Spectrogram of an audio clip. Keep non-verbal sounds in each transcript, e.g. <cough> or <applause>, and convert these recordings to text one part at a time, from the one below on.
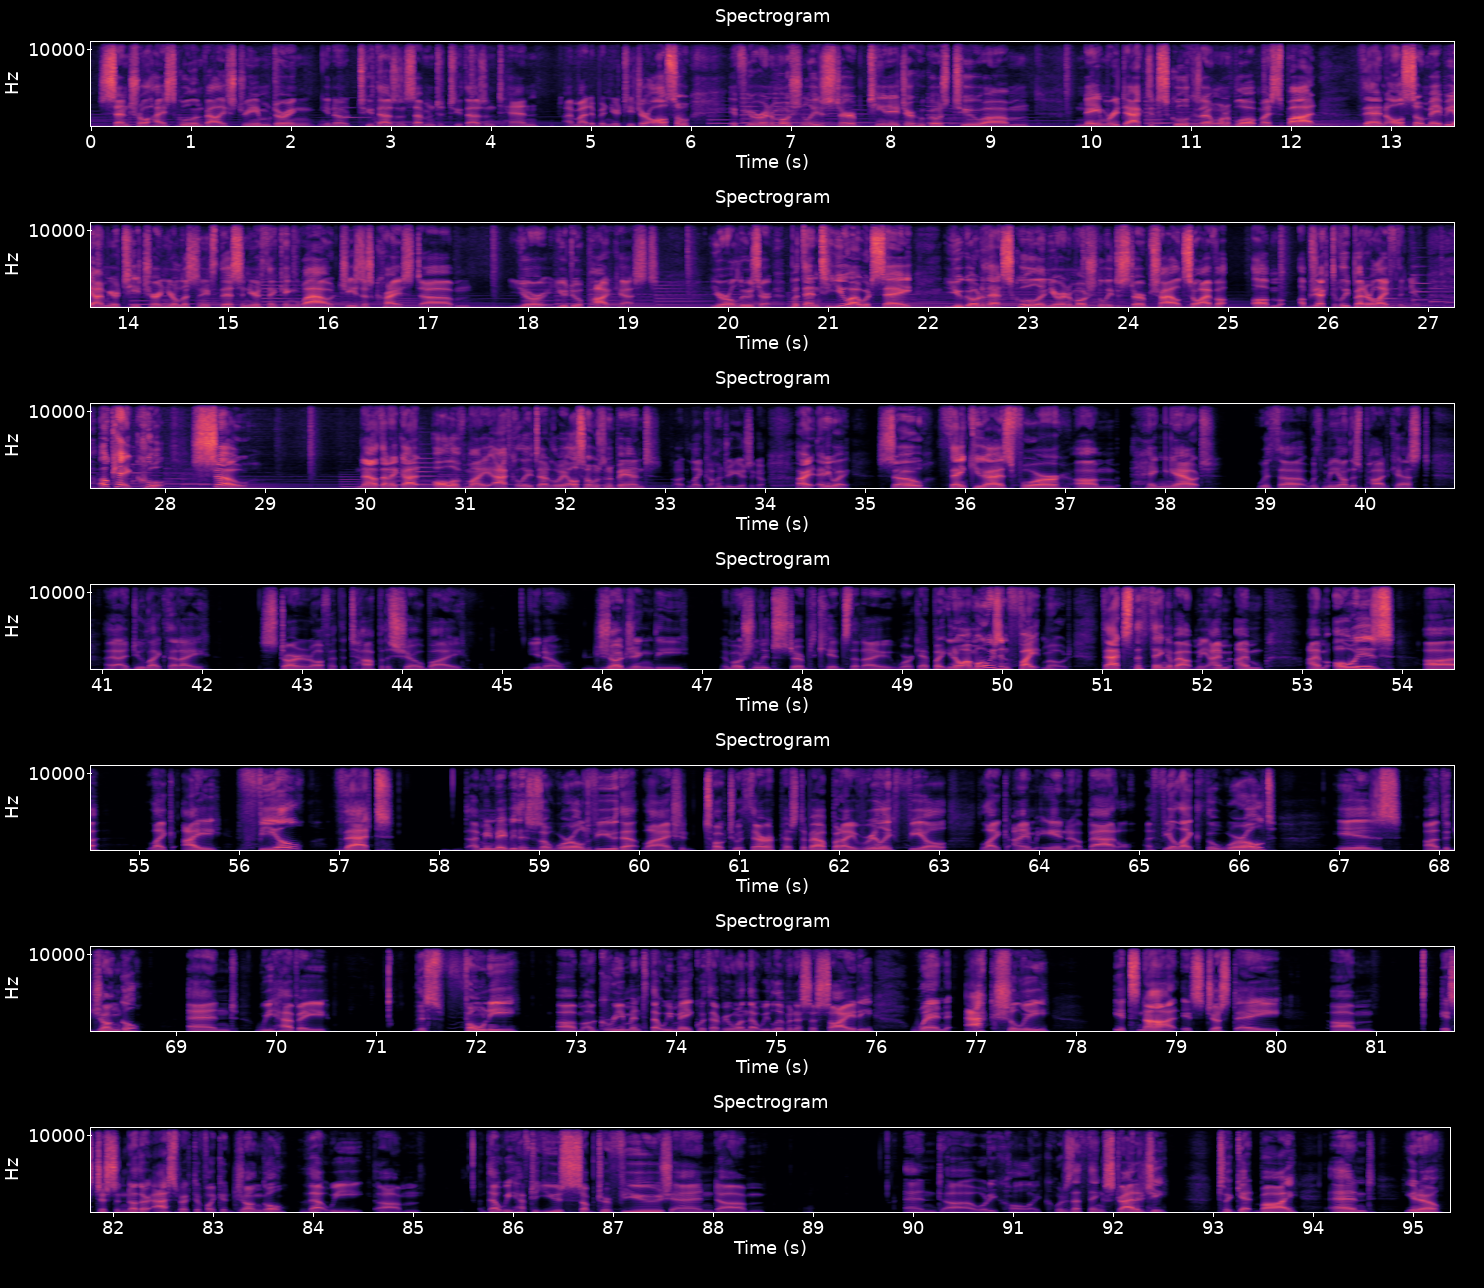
Central High School in Valley Stream during, you know, 2007 to 2010. I might have been your teacher. Also, if you're an emotionally disturbed teenager who goes to um, name redacted school because I don't want to blow up my spot, then also maybe I'm your teacher and you're listening to this and you're thinking, "Wow, Jesus Christ, um, you're you do a podcast." You're a loser. But then to you, I would say you go to that school and you're an emotionally disturbed child. So I have a um, objectively better life than you. Okay, cool. So now that I got all of my accolades out of the way, also I was in a band uh, like 100 years ago. All right, anyway, so thank you guys for um, hanging out with uh, with me on this podcast. I, I do like that I started off at the top of the show by, you know, judging the emotionally disturbed kids that I work at. But you know, I'm always in fight mode. That's the thing about me. I'm I'm I'm always uh like I feel that I mean maybe this is a worldview that I should talk to a therapist about, but I really feel like I'm in a battle. I feel like the world is uh, the jungle, and we have a this phony um, agreement that we make with everyone that we live in a society when actually it's not. It's just a um, it's just another aspect of like a jungle that we um, that we have to use subterfuge and um, and uh, what do you call like what is that thing strategy to get by? And you know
